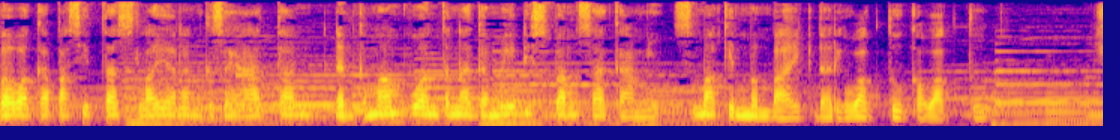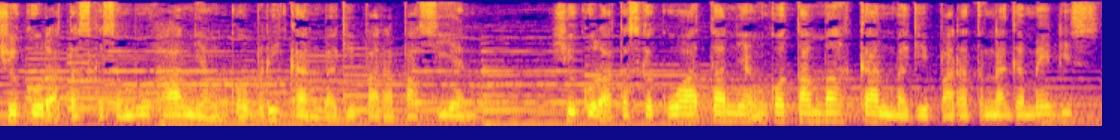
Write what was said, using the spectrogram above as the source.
bahwa kapasitas layanan kesehatan dan kemampuan tenaga medis bangsa kami semakin membaik dari waktu ke waktu. Syukur atas kesembuhan yang Engkau berikan bagi para pasien. Syukur atas kekuatan yang Engkau tambahkan bagi para tenaga medis.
